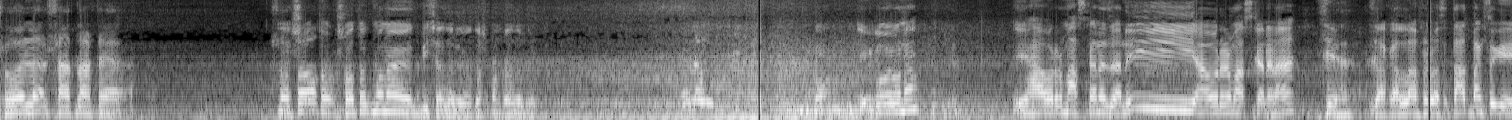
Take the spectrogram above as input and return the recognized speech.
ছয় লাখ সাত লাখ টাকা। শতক? মনে বিশ হাজার দশ পনেরো হাজার এরকম না? এই হাওরের মাঝখানে যান। এই হাওরের মাঝখানে না? যাক আল্লাহ দাঁত ভাঙছে কি?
